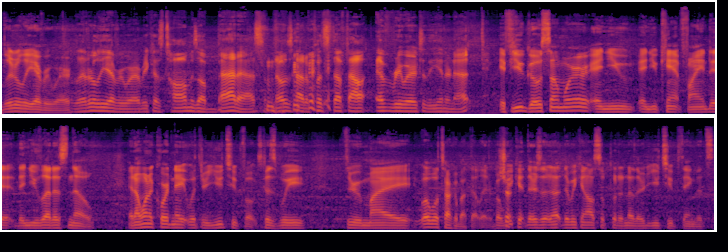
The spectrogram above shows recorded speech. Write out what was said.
literally everywhere. Literally everywhere because Tom is a badass and knows how to put stuff out everywhere to the internet. if you go somewhere and you and you can't find it, then you let us know. And I want to coordinate with your YouTube folks because we, through my well, we'll talk about that later. But Sure. we can, there's a we can also put another YouTube thing that's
